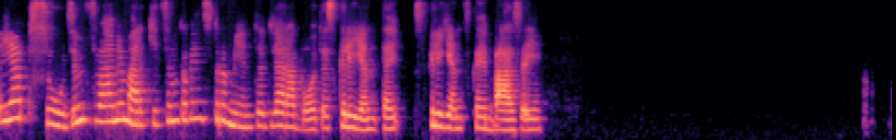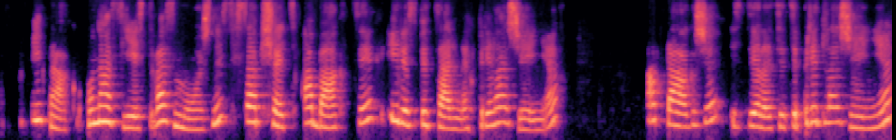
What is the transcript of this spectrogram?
и обсудим с вами маркетинговые инструменты для работы с, клиентой, с клиентской базой. Итак, у нас есть возможность сообщать об акциях или специальных приложениях, а также сделать эти предложения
